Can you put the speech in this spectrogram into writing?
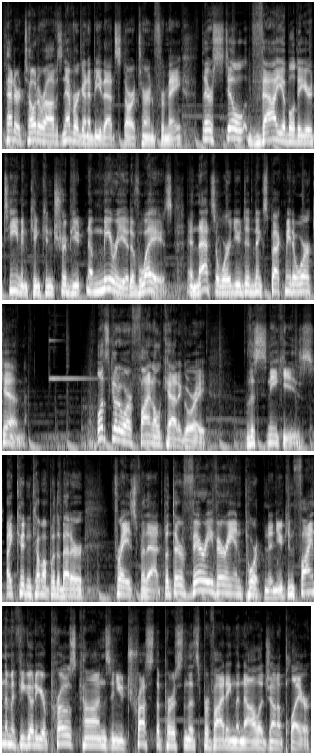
Petr Todorov's never going to be that star turn for me. They're still valuable to your team and can contribute in a myriad of ways. And that's a word you didn't expect me to work in. Let's go to our final category the sneakies. I couldn't come up with a better phrase for that, but they're very, very important, and you can find them if you go to your pros, cons, and you trust the person that's providing the knowledge on a player.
